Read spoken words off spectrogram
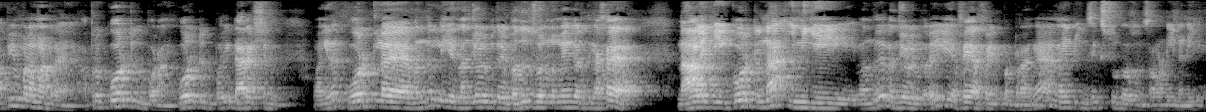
அப்பயும் பண்ண மாட்டேறாங்க அப்புறம் கோர்ட்டுக்கு போகிறாங்க கோர்ட்டுக்கு போய் டைரக்ஷன் வாங்கி தான் கோர்ட்டில் வந்து நீங்கள் லஞ்ச ஒழிப்புத்துறை பதில் சொல்லணுமேங்கிறதுக்காக நாளைக்கு கோர்ட்டுனா இன்னைக்கு வந்து லஞ்ச ஒழிப்புத்துறை எஃப்ஐஆர் ஃபைல் பண்ணுறாங்க nineteen six two thousand seventeen அன்னைக்கு.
